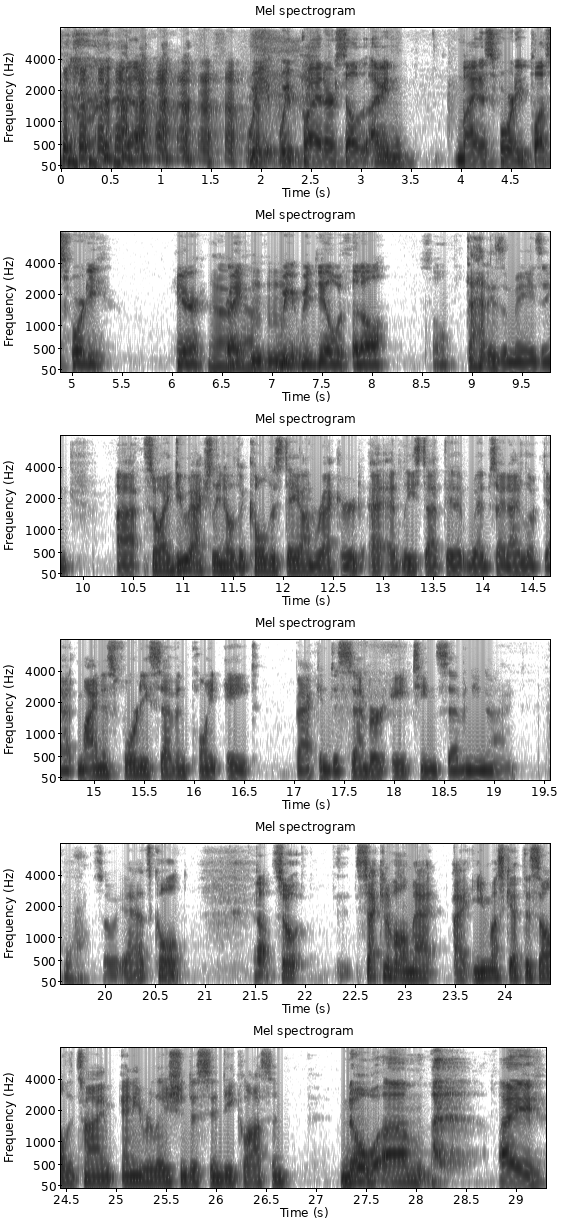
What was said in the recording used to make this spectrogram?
yeah. We we pride ourselves. I mean, minus forty plus forty here, oh, right? Yeah. Mm-hmm. We we deal with it all. So that is amazing. Uh, so I do actually know the coldest day on record, at, at least at the website I looked at, minus forty seven point eight back in December eighteen seventy nine. So yeah, it's cold. Yeah. So second of all, Matt, I, you must get this all the time. Any relation to Cindy Klassen? No, um, I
